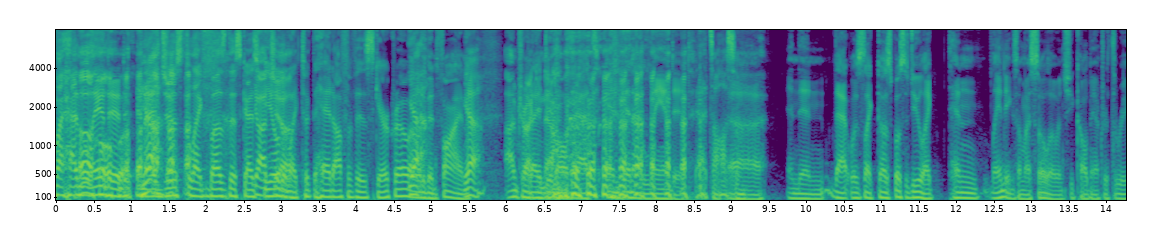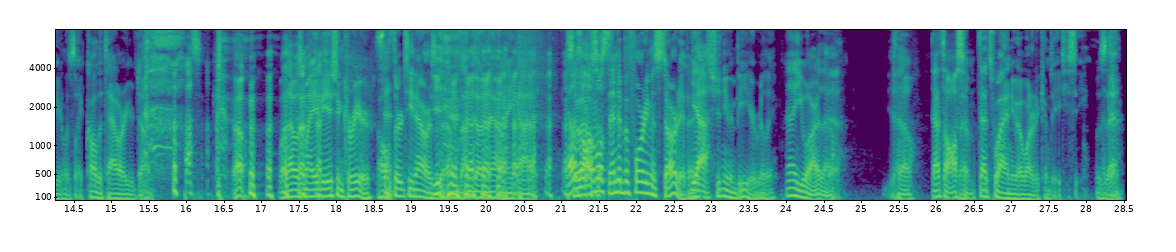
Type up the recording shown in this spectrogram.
if I hadn't landed and I just like buzzed this guy's Gotcha. field and like took the head off of his scarecrow, I Yeah. would have been fine. Yeah. I'm But I tracking did now. all that and then I landed. That's awesome. Uh, and then that was like I was supposed to do like ten landings on my solo, and she called me after three and was like, "Call the tower, you're done." Like, oh, well, that was my aviation career. All thirteen hours, but I'm, I'm done now. I ain't got it. That so it also- almost ended before it even started. Yeah. I shouldn't even be here really. No, you are though. yeah So that's awesome. That's why I knew I wanted to come to ATC. Was that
